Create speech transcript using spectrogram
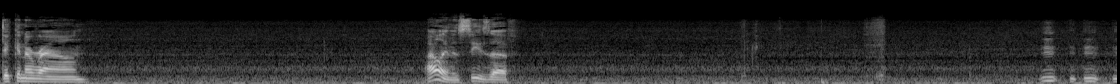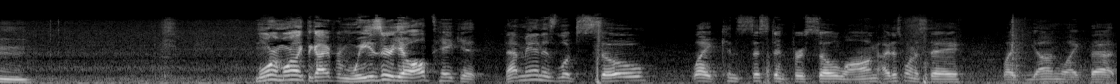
dicking around. I don't even see Zeph. Mm-mm-mm. More and more like the guy from Weezer. Yo, I'll take it. That man has looked so like consistent for so long. I just want to stay like young like that.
